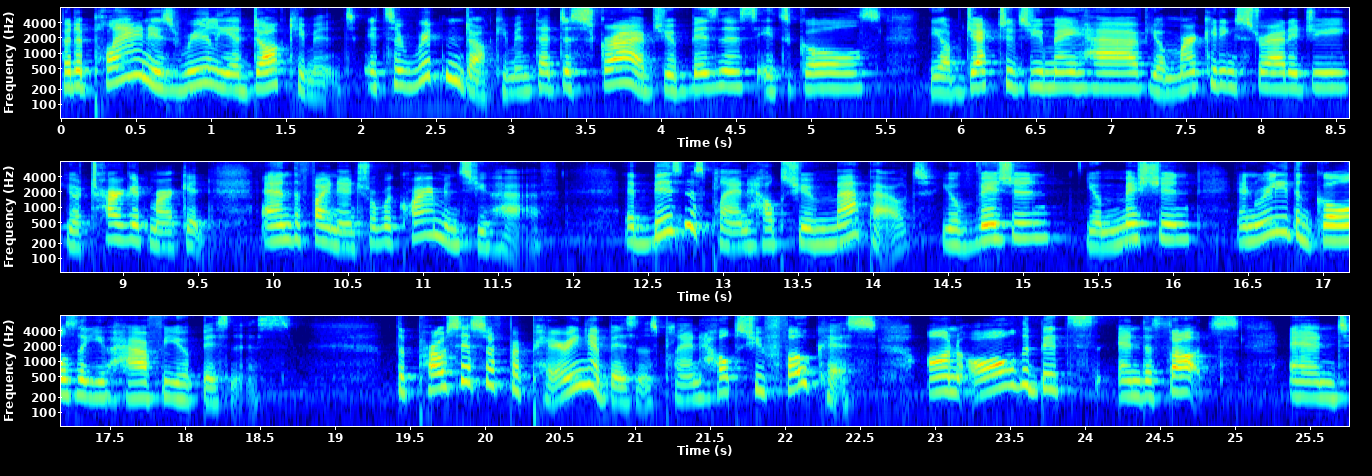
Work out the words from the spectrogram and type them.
But a plan is really a document. It's a written document that describes your business, its goals, the objectives you may have, your marketing strategy, your target market, and the financial requirements you have. A business plan helps you map out your vision, your mission, and really the goals that you have for your business. The process of preparing a business plan helps you focus on all the bits and the thoughts and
